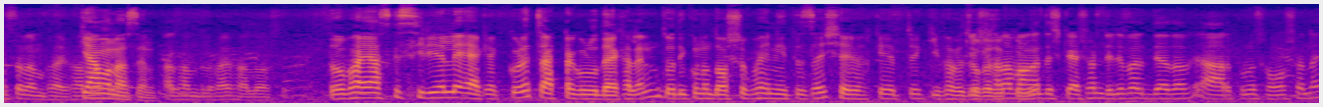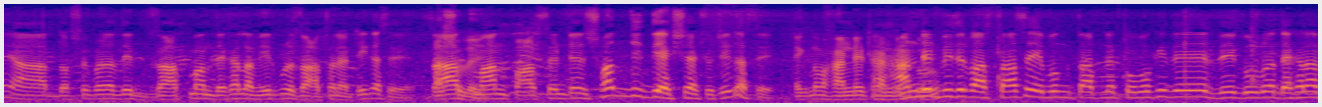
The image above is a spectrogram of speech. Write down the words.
আসসালাম ভাই কেমন আছেন? আলহামদুলিল্লাহ ভাই ভালো আছি। তো ভাই আজকে সিরিয়ালে এক এক করে চারটা গরু দেখালেন। যদি কোনো দর্শক ভাই নিতে চায় সেক্ষেত্রে কীভাবে যোগাযোগ সারা বাংলাদেশ ক্যাশ অন ডেলিভারি দেওয়া যাবে আর কোনো সমস্যা নাই। আর দর্শক ভাইরা যে জাত মান দেখালাম এরপরে জাত হয় না ঠিক আছে? জাত আসলে। মান পার্সেন্টেজ সব দিক দিয়ে একশো একশো ঠিক আছে? একদম হান্ড্রেড হান্ড্রেড বিজের বাস্তা আছে এবং তা আপনি কবকিতে যে গরুগুলো দেখালাম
